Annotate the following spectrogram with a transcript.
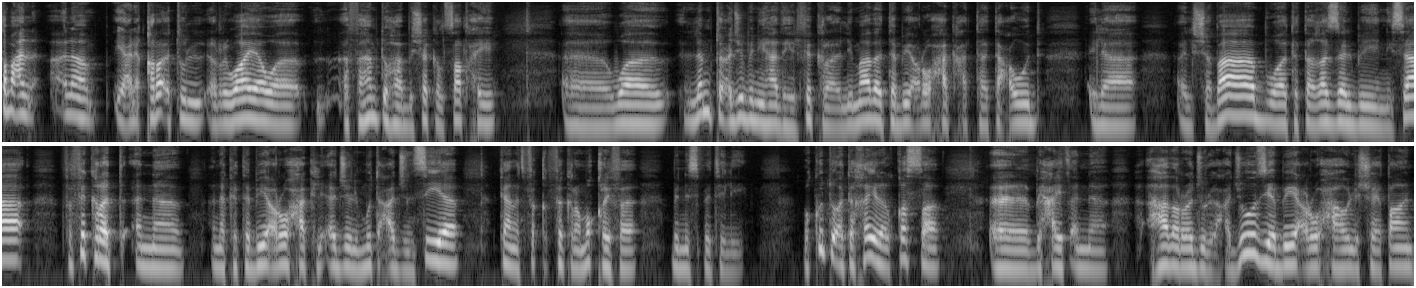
طبعا أنا يعني قرأت الرواية وفهمتها بشكل سطحي ولم تعجبني هذه الفكرة، لماذا تبيع روحك حتى تعود إلى الشباب وتتغزل بنساء؟ ففكرة أن أنك تبيع روحك لأجل متعة جنسية كانت فكرة مقرفة بالنسبة لي. وكنت أتخيل القصة بحيث أن هذا الرجل العجوز يبيع روحه للشيطان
